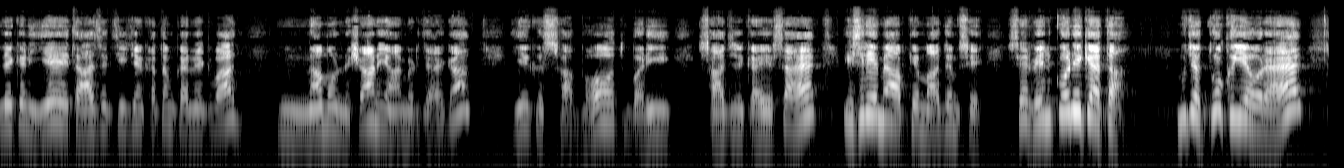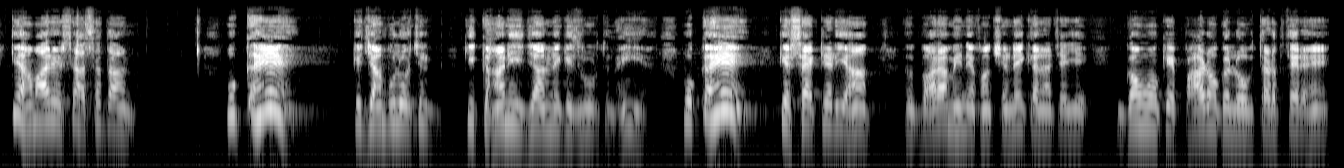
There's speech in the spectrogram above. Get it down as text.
लेकिन ये ऐतिहासिक चीज़ें ख़त्म करने के बाद नामो निशान यहाँ मिट जाएगा। ये एक बहुत बड़ी साजिश का हिस्सा है। इसलिए मैं आपके माध्यम से सिर्फ़ इनको नहीं कहता। मुझे दुख ये हो रहा है कि हमारे सियासतदान वो कहें कि जाम्बुलोचन की कहानी जानने की ज़रूरत नहीं है। वो कहें कि सेक्रेटरी यहाँ बारह महीने फ़ंक्शन नहीं करना चाहिए। गाँवों के, पहाड़ों के लोग तड़पते रहें।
